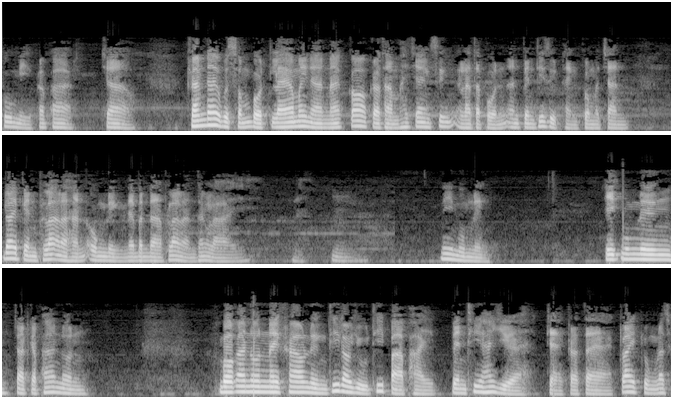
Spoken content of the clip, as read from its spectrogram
ผู้มีพระภาคเจ้า ครั้นได้อุปสมบทแล้วไม่นานนักก็กระทำให้แจ้งซึ่งอรัตผลอันเป็นที่สุดแห่งพรหมจรรย์ ได้เป็นพระอรหันต์องค์หนึ่งในบรรดาพระอรหันต์ทั้งหลายนี่มุมหนึ่ง อีกมุมหนึ่งจัดกับพระนนท์บอกอานนท์ในคราวหนึ่งที่เราอยู่ที่ป่าไผ่เป็นที่ให้เหยื่อ แก่กระแตใกล้กรุงราช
